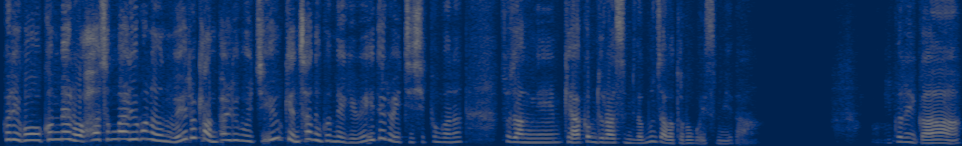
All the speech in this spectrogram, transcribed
그리고 금매로 아 정말 이거는 왜 이렇게 안 팔리고 있지? 이거 괜찮은 금액이 왜 이대로 있지 싶은 거는 소장님 계약금 들어왔습니다. 문자가 들어오고 있습니다. 그러니까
